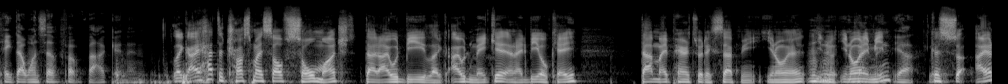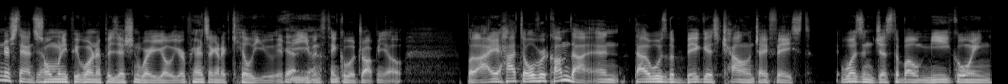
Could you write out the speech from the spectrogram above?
take that one step back, and then like I had to trust myself so much that I would be like I would make it and I'd be okay. That my parents would accept me. You know, what you know, you know what I mean? Mm-hmm. Yeah. Because I understand so many people are in a position where yo, your parents are gonna kill you if Yeah, you even yeah. think about dropping out. But I had to overcome that, and that was the biggest challenge I faced. It wasn't just about me going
